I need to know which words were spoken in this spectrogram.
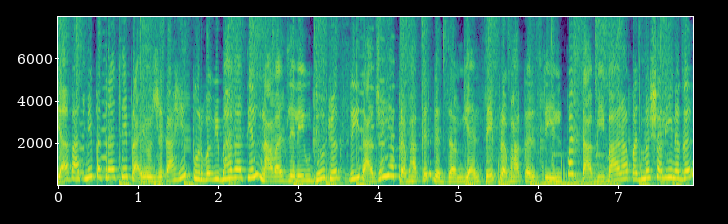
या बातमीपत्राचे प्रायोजक आहेत पूर्व विभागातील नावाजलेले उद्योजक श्री राजय्या प्रभाकर गज्जम. यांचे प्रभाकर स्टील पत्ता बी बारा Padmashali Nagar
